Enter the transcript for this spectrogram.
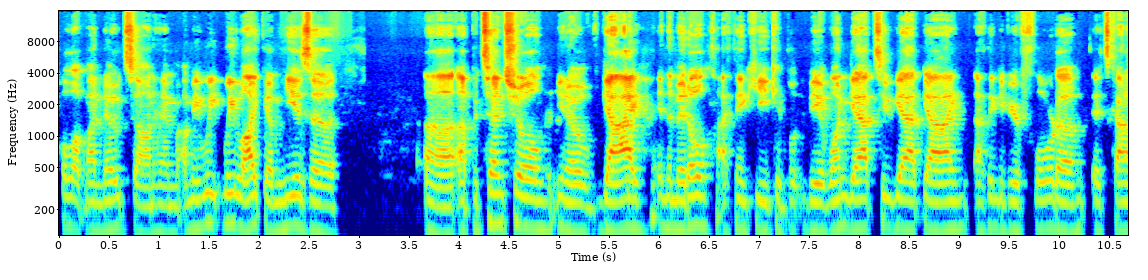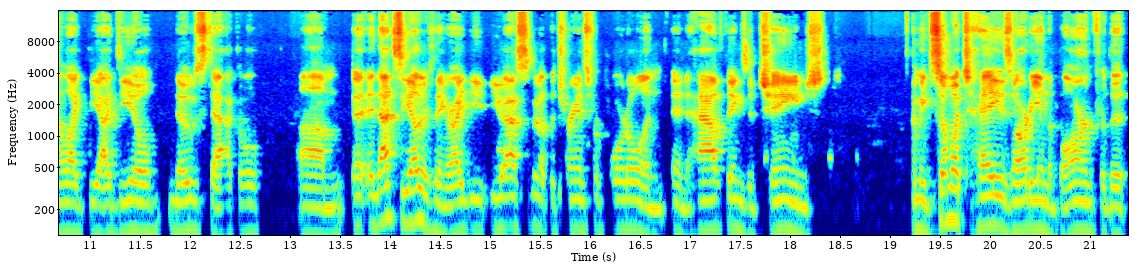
pull up my notes on him. I mean, we we like him. He is a uh, a potential, you know, guy in the middle. I think he could be a one gap, two gap guy. I think if you're Florida, it's kind of like the ideal nose tackle. Um, and that's the other thing, right? You, you asked about the transfer portal and, and how things have changed. I mean, so much hay is already in the barn for the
